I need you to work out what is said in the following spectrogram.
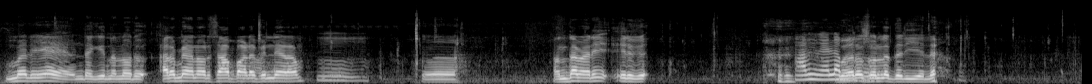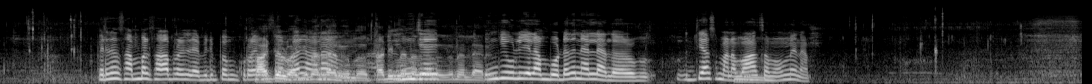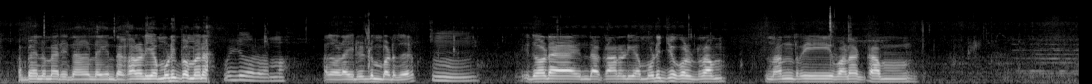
உண்மையிலேயே இன்றைக்கு நல்ல ஒரு அருமையான ஒரு சாப்பாடு பின்னேரம். ம். அஹ், அந்த மாதிரி இருக்கு. வேற சொல்ல தெரியல. பெருசாக சம்பல் சாப்பிடல விருப்பம் குறைவு இஞ்சி இஞ்சி உள்ளியெல்லாம் போட்டது நல்ல அந்த வித்தியாசமான வாசமும் என்ன? அப்போ இந்த மாதிரி நாங்கள் இந்த காணொலியை முடிப்போம் என்ன? அதோட இருட்டும் படுது. இதோட இந்த காணொலியை முடிச்சு கொள்கிறோம் நன்றி வணக்கம்.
